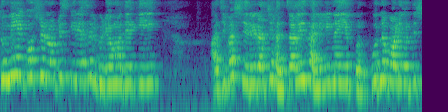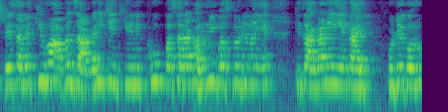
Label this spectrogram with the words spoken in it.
तुम्ही एक गोष्ट नोटीस केली असेल व्हिडिओमध्ये की अजिबात शरीराची हालचालही झालेली नाहीये पण पूर्ण बॉडीवरती स्ट्रेस आलाय किंवा आपण जागाही चेंज केली नाही खूप पसारा घालूनही बसलेली नाहीये की जागा नाहीये काय कुठे करू?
